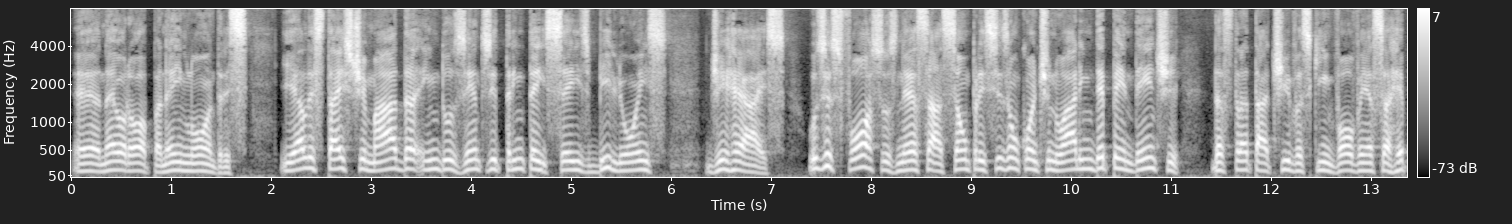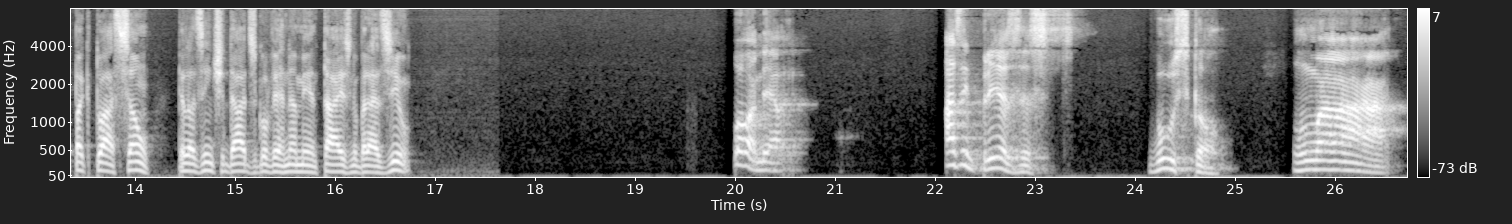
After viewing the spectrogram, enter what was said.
é, na Europa, né, em Londres, e ela está estimada em 236 bilhões de reais. Os esforços nessa ação precisam continuar independente das tratativas que envolvem essa repactuação pelas entidades governamentais no Brasil? Olha, as empresas buscam uma,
